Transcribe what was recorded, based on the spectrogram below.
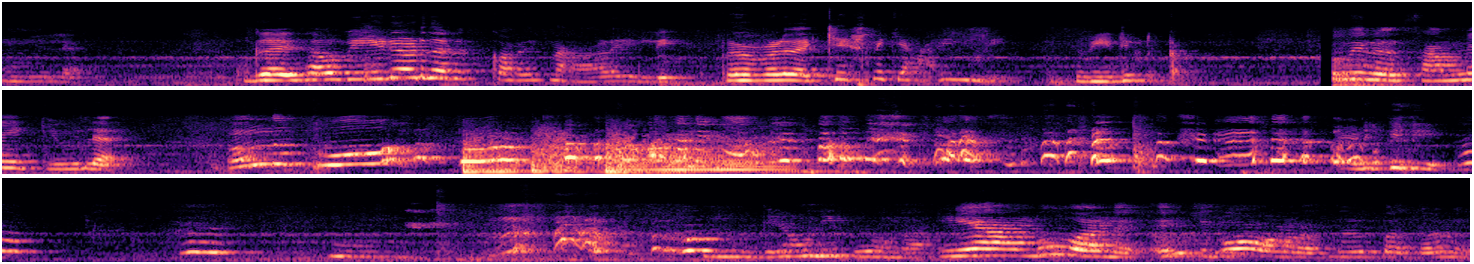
ഒന്നുമില്ല ഗൈസ് അപ്പോൾ വീഡിയോ എടുത്തിട്ട് കുറേ നാളെ ഇല്ലേ അപ്പോൾ നമ്മൾ വെക്കേഷനൊക്കെ ആയില്ലേ? വീഡിയോ എടുക്കാം. ഒന്നിനും സമ്മതിക്കൂല. ഒന്ന് പോ. ഗ്രൗണ്ടിൽ പോകാൻ ഞാൻ പോവാണ്. എനിക്ക് പോകണം. നിർബന്ധമാണ്.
